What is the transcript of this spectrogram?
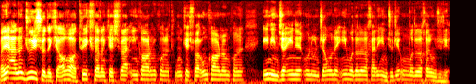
ولی الان جوری شده که آقا تو یک فلان کشور این کار می‌کنه تو اون کشور اون کار نمی‌کنه. این اینجا اینه اون اونجا اونه این مدل بخری اینجوری اون مدل بخری اونجوریه.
